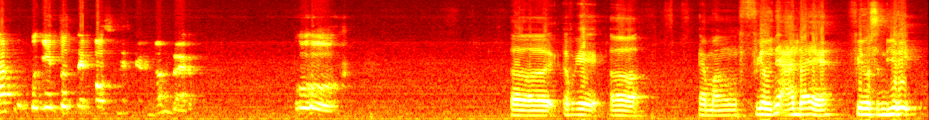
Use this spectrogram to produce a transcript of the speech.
Tapi begitu yang gambar uh. Eh oke eh, emang feel-nya ada ya, feel sendiri.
